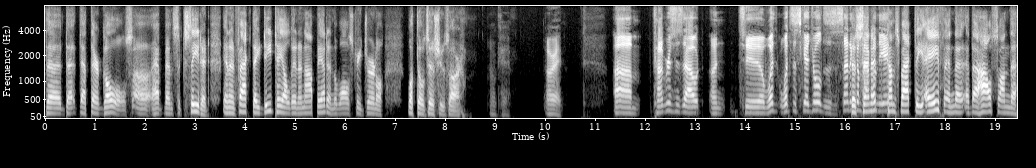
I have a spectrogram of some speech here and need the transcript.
the that that their goals uh, have been succeeded. And in fact, they detailed in an op-ed in the Wall Street Journal what those issues are. Okay, all right. Um, Congress is out until what? What's the schedule? Does the Senate the come Senate back on the 8th? comes back the eighth, and the the House on the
